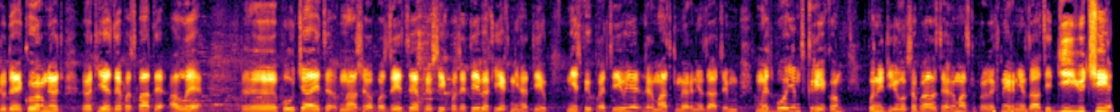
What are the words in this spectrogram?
людей кормлять, от де поспати, але Получається, наша опозиція при всіх позитивах є негатив. Не співпрацює з громадськими організаціями. Ми з боєм з криком в понеділок зібралися громадські проєктні організації, діючі,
